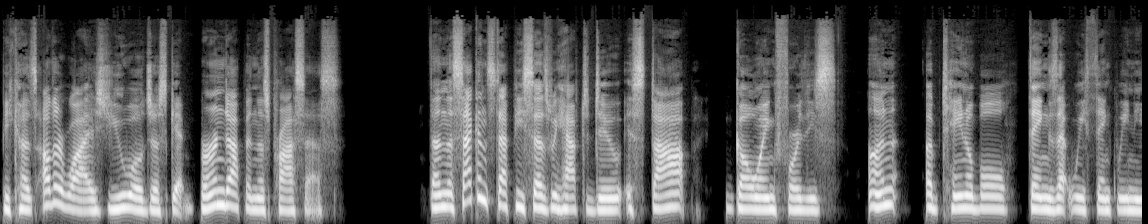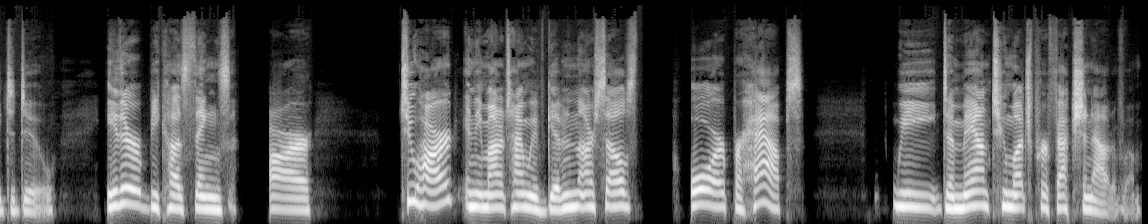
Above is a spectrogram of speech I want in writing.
because otherwise you will just get burned up in this process. Then the second step he says we have to do is stop going for these unobtainable things that we think we need to do, either because things are too hard in the amount of time we've given ourselves, or perhaps we demand too much perfection out of them.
